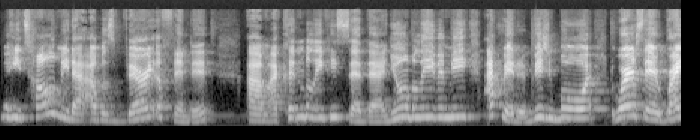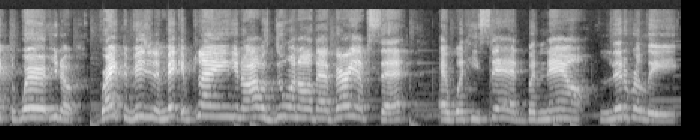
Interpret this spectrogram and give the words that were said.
when he told me that i was very offended um, I couldn't believe he said that. You don't believe in me? I created a vision board. The word said, write the word, you know, write the vision and make it plain. You know, I was doing all that, very upset at what he said. But now, literally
